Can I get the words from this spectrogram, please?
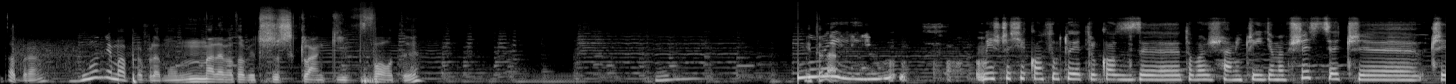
Dobra, no nie ma problemu. Nalewa tobie trzy szklanki wody. I No tyle. jeszcze się konsultuję tylko z towarzyszami, czy idziemy wszyscy, czy, czy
